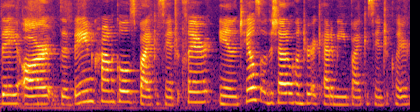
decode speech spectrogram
they are The Bane Chronicles by Cassandra Clare and Tales of the Shadowhunter Academy by Cassandra Clare.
